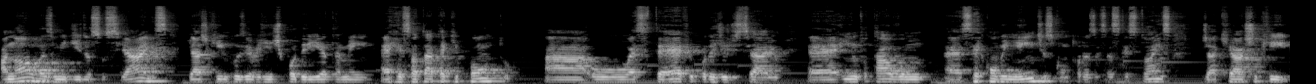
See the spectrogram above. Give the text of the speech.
a novas medidas sociais, que acho que inclusive a gente poderia também é, ressaltar até que ponto a, o STF, o Poder Judiciário, é, em total vão é, ser convenientes com todas essas questões, já que eu acho que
